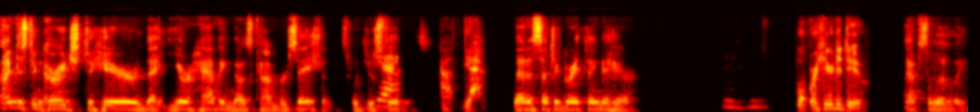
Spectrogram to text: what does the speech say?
I'm just encouraged to hear that you're having those conversations with your yeah. students. Uh, yeah. That is such a great thing to hear. Mm-hmm. What we're here to do. Absolutely.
